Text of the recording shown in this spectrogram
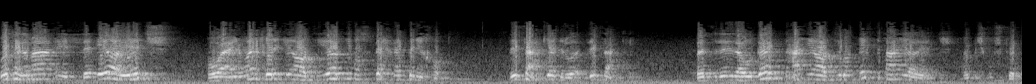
بصوا يا جماعة ال AIH هو عنوان غير ART ART مصبح حاجات تانية خالص. لسه هحكيها دلوقتي لسه هحكيها بس لو جاي امتحان ART بقى اكتب معاه AIH مفيش مشكلة.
